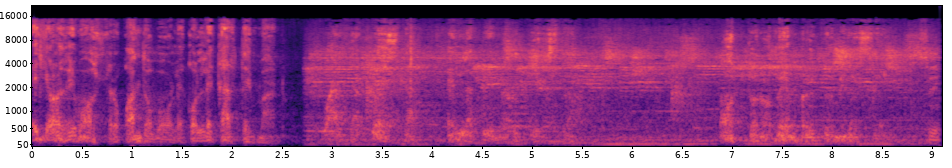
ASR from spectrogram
E glielo dimostro quando vuole, con le carte in mano. Guarda, questa è la prima richiesta. 8 novembre 2006. Sì.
